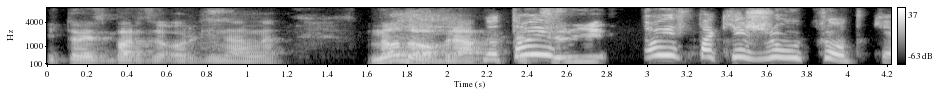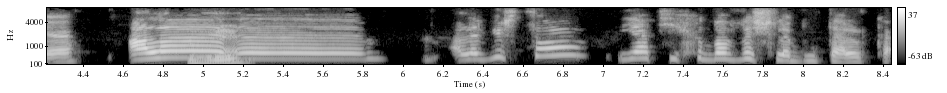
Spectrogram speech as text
i to jest bardzo oryginalne. No dobra, no to czyli... Jest, to jest takie żółciutkie, ale... Mhm. E ale wiesz co, ja ci chyba wyślę butelkę.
